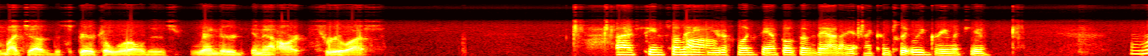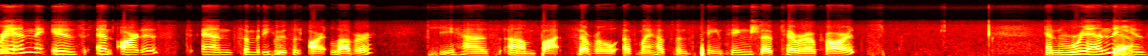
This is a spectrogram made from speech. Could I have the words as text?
much of the spiritual world is rendered in that art through us. I've seen so many beautiful examples of that. I, I completely agree with you. Rin is an artist and somebody who's an art lover. He has um, bought several of my husband's paintings of tarot cards. And Rin yeah. is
